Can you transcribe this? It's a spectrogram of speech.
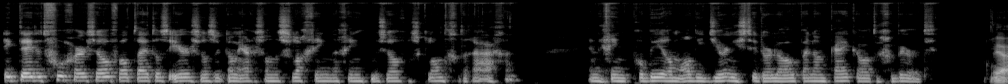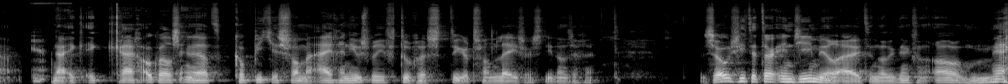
Ik deed het vroeger zelf altijd als eerste. Als ik dan ergens aan de slag ging, dan ging ik mezelf als klant gedragen. En dan ging ik proberen om al die journeys te doorlopen en dan kijken wat er gebeurt. Ja, Ja. nou, ik, ik krijg ook wel eens inderdaad kopietjes van mijn eigen nieuwsbrief toegestuurd van lezers die dan zeggen: Zo ziet het er in Gmail uit. En dat ik denk van: Oh man,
